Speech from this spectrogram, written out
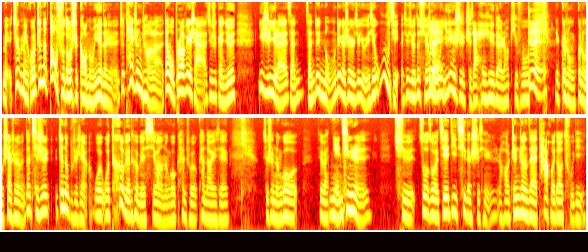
美就是美国真的到处都是搞农业的人，就太正常了。但我不知道为啥，就是感觉。一直以来，咱咱对农这个事儿就有一些误解，就觉得学农一定是指甲黑黑的，然后皮肤对那各种各种晒衰纹。但其实真的不是这样。我我特别特别希望能够看出看到一些，就是能够对吧，年轻人去做做接地气的事情，然后真正再踏回到土地。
